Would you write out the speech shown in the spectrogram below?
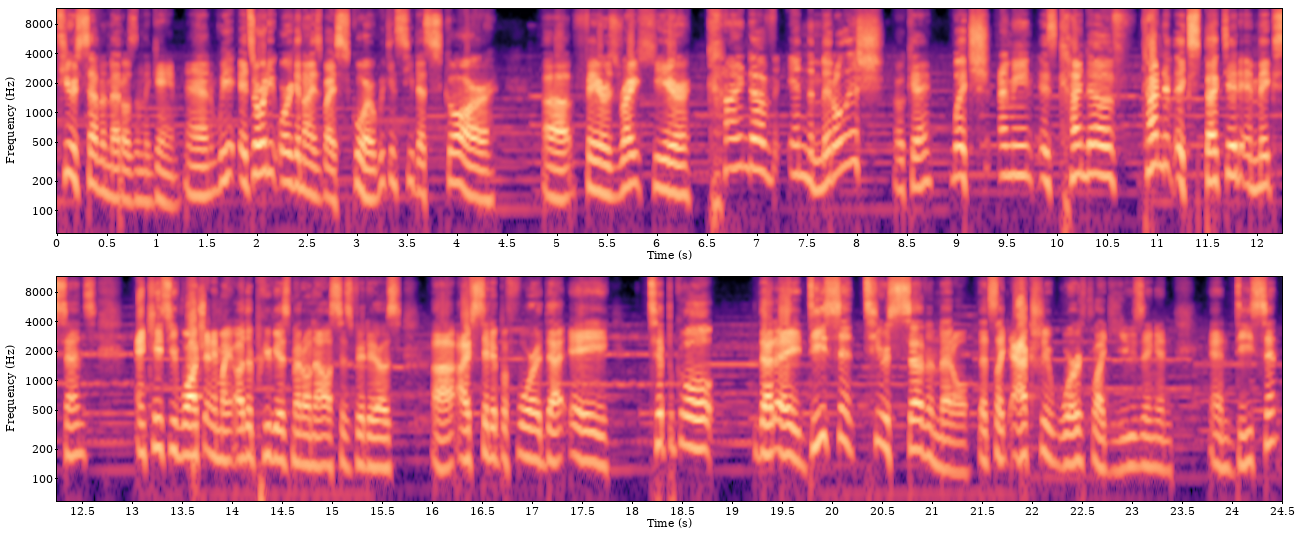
tier 7 medals in the game, and we it's already organized by score, we can see that Scar uh, fares right here, kind of in the middle-ish, okay? Which, I mean, is kind of kind of expected and makes sense. In case you've watched any of my other previous medal analysis videos, uh, I've stated before that a typical, that a decent tier 7 medal that's like actually worth like using and and decent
